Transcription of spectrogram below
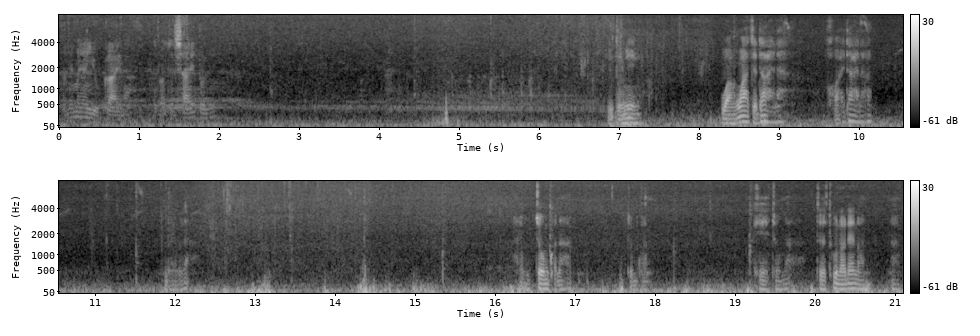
อันนี้ไม่ได้อยู่ไกลนะเราจะใช้ตัวนี้ อยู่ตรงนี้เองหวังว่าจะได้นะ ขอให้ได้นะครับเดี๋ยวไปละให้มัน จมก่อนนะครับ จมก่อน โอเค จมแล้ว เจอทุนเราแน่นอนนะครับ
